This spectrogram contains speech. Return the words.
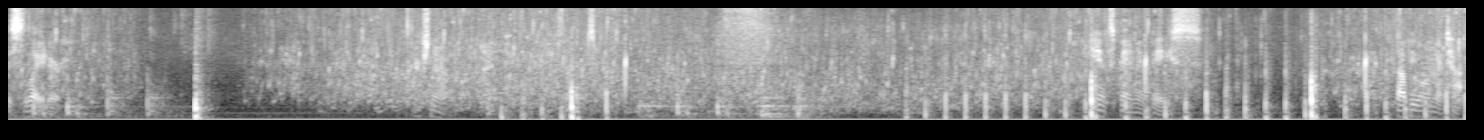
This later. Actually, no. I, to expand my base. That'll be one of my top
